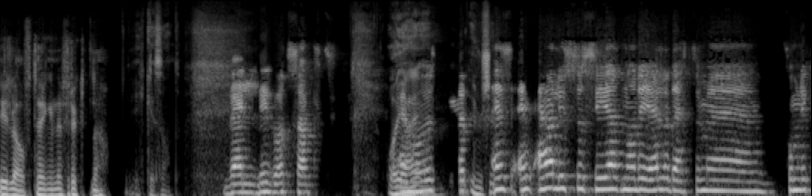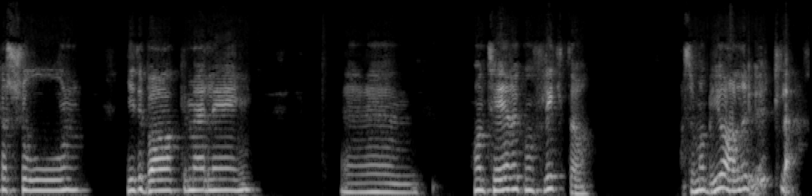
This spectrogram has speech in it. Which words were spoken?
De lavthengende fruktene. Ikke sant. Veldig godt sagt. Jeg, jeg, jeg, jeg, har lyst til å si at når det gjelder dette med kommunikasjon, gi tilbakemelding, eh, håndtere konflikter Altså, man blir jo aldri utlært.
